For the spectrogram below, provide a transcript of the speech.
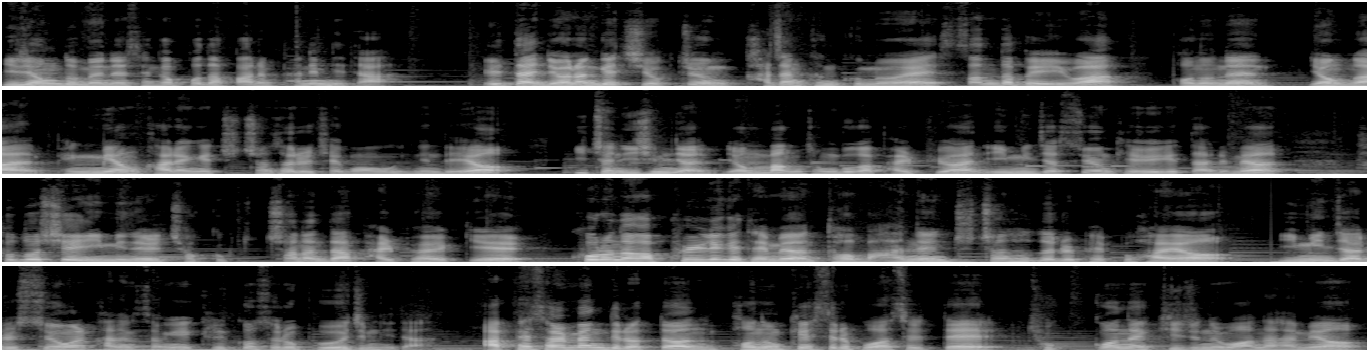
이 정도면 생각보다 빠른 편입니다. 일단 11개 지역 중 가장 큰 규모의 썬더베이와 번호는 연간 100명 가량의 추천서를 제공하고 있는데요. 2020년 연방 정부가 발표한 이민자 수용 계획에 따르면 소도시의 이민을 적극 추천한다 발표하였기에 코로나가 풀리게 되면 더 많은 추천서들을 배포하여 이민자를 수용할 가능성이 클 것으로 보여집니다. 앞에 설명드렸던 번호 케이스를 보았을 때 조건의 기준을 완화하며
